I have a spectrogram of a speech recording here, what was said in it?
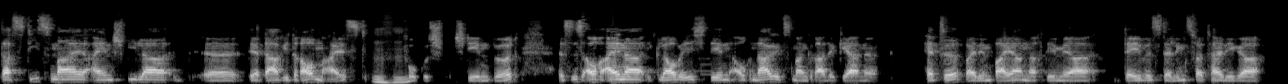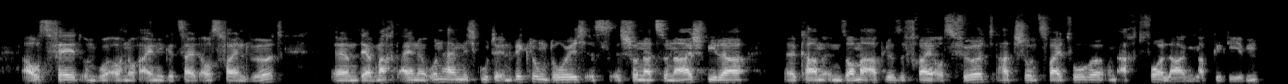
dass diesmal ein Spieler, äh, der David Raum heißt, mhm. Fokus stehen wird. Es ist auch einer, glaube ich, den auch Nagelsmann gerade gerne hätte bei den Bayern, nachdem ja Davis, der Linksverteidiger, ausfällt und wo auch noch einige Zeit ausfallen wird. Ähm, der macht eine unheimlich gute Entwicklung durch, ist, ist schon Nationalspieler, äh, kam im Sommer ablösefrei aus Fürth, hat schon zwei Tore und acht Vorlagen abgegeben.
